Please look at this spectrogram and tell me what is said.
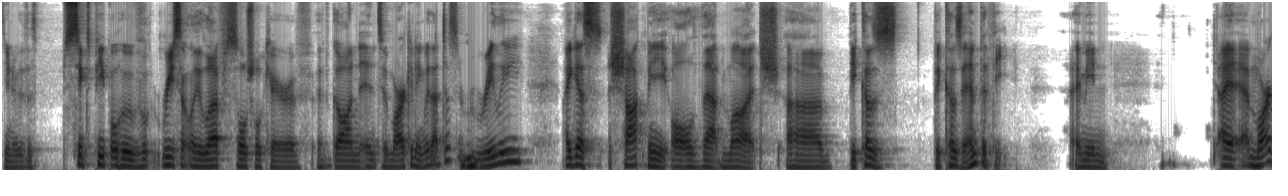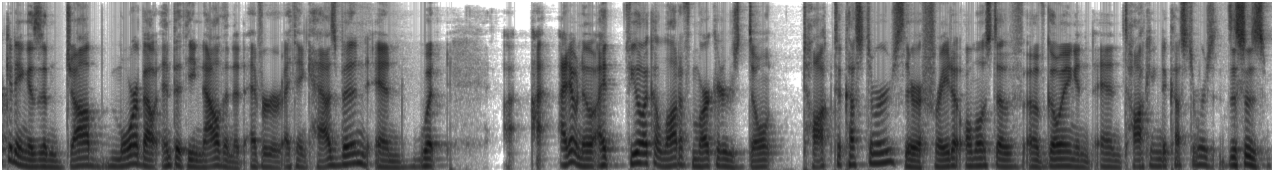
You know, the six people who've recently left social care have, have gone into marketing, but that doesn't mm-hmm. really, I guess, shock me all that much uh, because because empathy. I mean, I, marketing is a job more about empathy now than it ever I think has been, and what I, I don't know. I feel like a lot of marketers don't talk to customers. They're afraid almost of of going and, and talking to customers. This was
